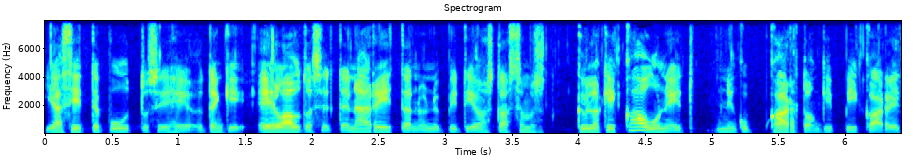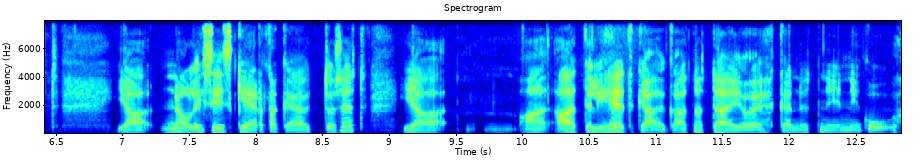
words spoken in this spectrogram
ja sitten puuttu siihen jotenkin, ei lautaset enää riittänyt, niin piti ostaa semmoiset kylläkin kauniit niin kartonkipikarit. Ja ne oli siis kertakäyttöiset. Ja ajattelin hetken aikaa, että no tämä ei ole ehkä nyt niin, niin kuin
